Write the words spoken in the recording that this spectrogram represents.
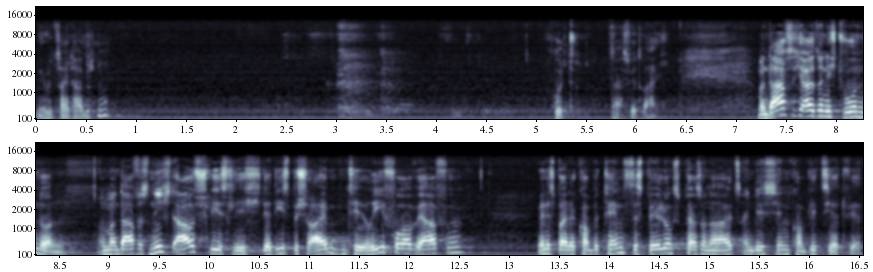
Wie viel Zeit habe ich noch? Gut, das wird reichen. Man darf sich also nicht wundern und man darf es nicht ausschließlich der dies beschreibenden Theorie vorwerfen, wenn es bei der Kompetenz des Bildungspersonals ein bisschen kompliziert wird.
